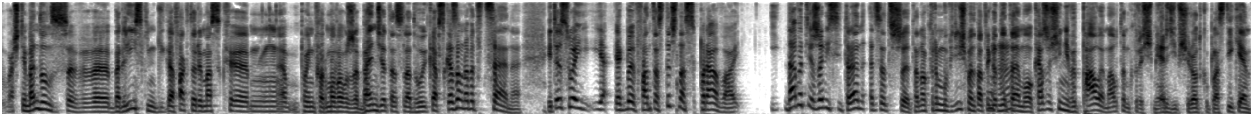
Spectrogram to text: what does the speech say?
właśnie będąc w berlińskim Gigafactory Musk e, poinformował, że będzie Tesla dwójka, wskazał nawet cenę. I to jest słuchaj, jakby fantastyczna sprawa i nawet jeżeli Citroen EC3, ten o którym mówiliśmy dwa tygodnie mhm. temu, okaże się niewypałem autem, który śmierdzi w środku plastikiem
